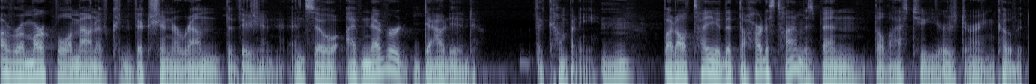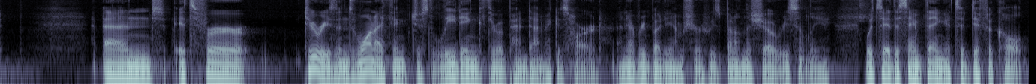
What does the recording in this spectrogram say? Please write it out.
a remarkable amount of conviction around the vision. And so I've never doubted the company. Mm-hmm. But I'll tell you that the hardest time has been the last two years during COVID. And it's for two reasons. One, I think just leading through a pandemic is hard. And everybody, I'm sure, who's been on the show recently would say the same thing. It's a difficult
